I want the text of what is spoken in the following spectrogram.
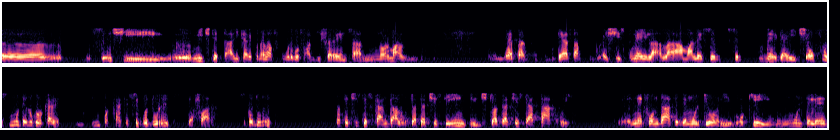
uh, sunt și uh, mici detalii care până la urmă fac diferența. Normal, de asta, de asta și spuneai, la, la, am ales să, să merg aici. Au fost multe lucruri care, din păcate, se văd urât de afară. Se văd urât. Toate aceste scandaluri, toate aceste intrigi, toate aceste atacuri, nefondate de multe ori. Ok, multele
